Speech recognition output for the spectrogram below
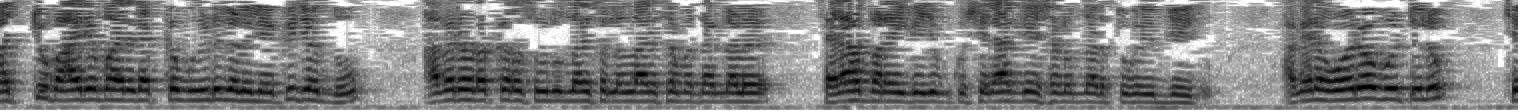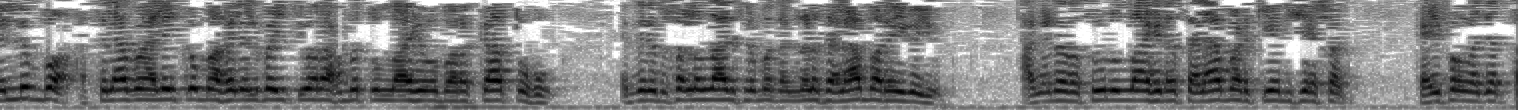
മറ്റു ഭാര്യമാരുടെയൊക്കെ വീടുകളിലേക്ക് ചെന്നു. അവരോടൊക്കെ റസൂലുല്ലാഹി സല്ലാ അലിസ്ലമ തങ്ങൾ സലാം പറയുകയും കുശലാന്വേഷണം നടത്തുകയും ചെയ്തു. അങ്ങനെ ഓരോ വീട്ടിലും ചെല്ലുമ്പോ അസ്സലാമു അലൈക്കും അഹ്ലൽ ബൈത്തി റഹ്മത്തുല്ലാഹി വബറകാതുഹു എന്ന് നബി സല്ലല്ലാഹു അലൈഹി വസല്ലം തങ്ങൾ സലാം പറയുകയും അങ്ങനെ റസൂലുല്ലാഹിയുടെ സലാം അടക്കിയതിന് ശേഷം കൈഫ വജത്ത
